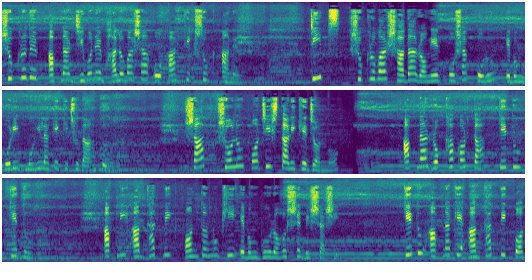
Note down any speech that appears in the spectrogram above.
শুক্রদেব আপনার জীবনে ভালোবাসা ও আর্থিক সুখ আনেন। টিপস, শুক্রবার সাদা রঙের পোশাক পরুন এবং গরিব মহিলাকে কিছু দান করুন। সাত, ষোলো, পঁচিশ তারিখে জন্ম। আপনার রক্ষাকর্তা কেতু কেতু। আপনি আধ্যাত্মিক, অন্তর্মুখী এবং গু রহস্যে বিশ্বাসী। কেতু আপনাকে আধ্যাত্মিক পথ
